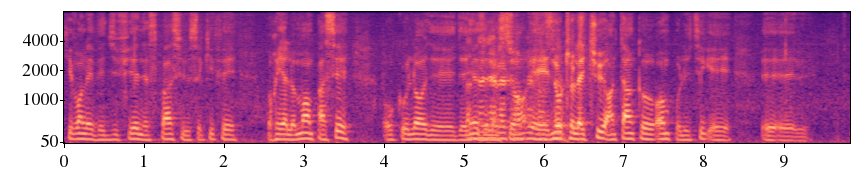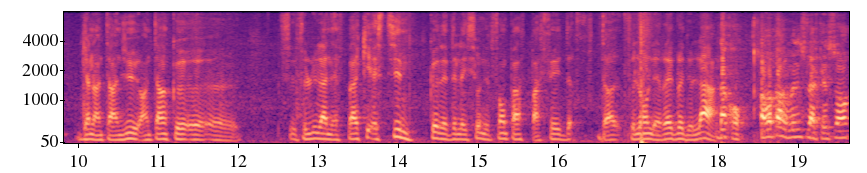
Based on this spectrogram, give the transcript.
qui vont les édifier, n'est-ce pas, sur ce qui fait réellement passer au cours des dernières élections et notre lecture en tant qu'homme politique et, et, bien entendu en tant que euh, celui-là, n'est-ce pas, qui estime que les élections ne sont pas passées selon les règles de l'art. D'accord. On ne va pas revenir sur la question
